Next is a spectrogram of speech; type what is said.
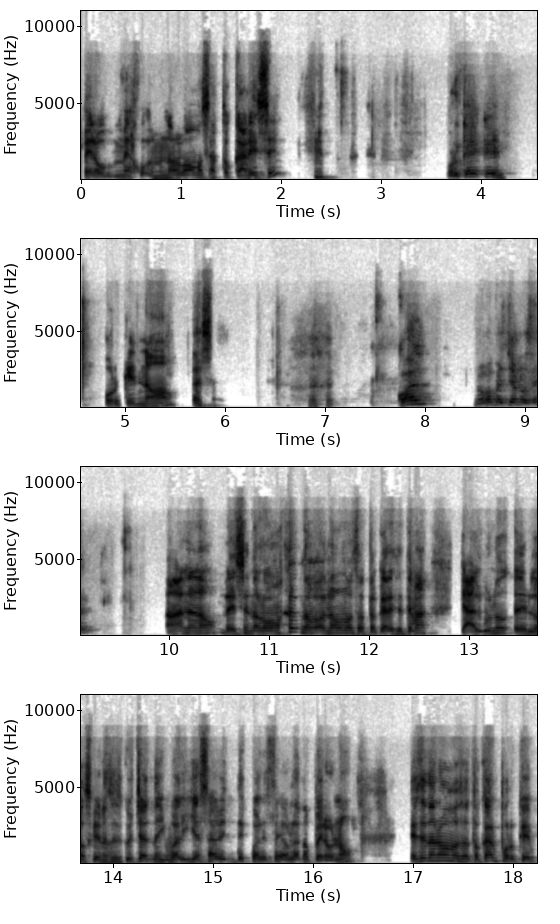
pero mejor no vamos a tocar ese, ¿Por qué? ¿Qué? porque no. ¿Cuál? No mames, yo no sé. Ah, no, no, de ese no lo vamos, no, no vamos a tocar ese tema. Ya algunos, eh, los que nos escuchan, igual y ya saben de cuál estoy hablando, pero no. Ese no lo vamos a tocar porque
